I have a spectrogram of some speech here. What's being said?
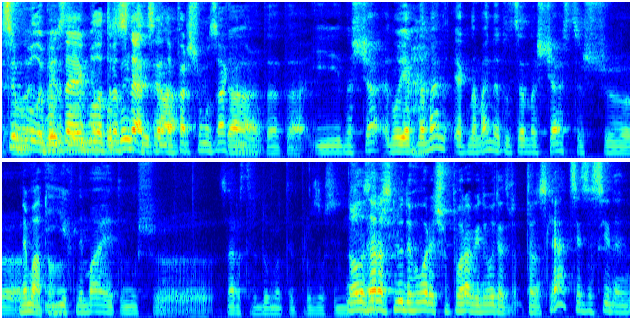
Це було, пам'ятаю, як була трансляція на першому Так, так, так. І на ща... ну, як на мене, як на мене, то це на щастя, що Нема того. їх немає, тому що зараз треба думати про зовсім Ну але зараз люди говорять, що пора відновити трансляції засідань.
